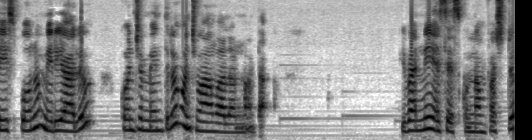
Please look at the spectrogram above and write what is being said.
టీ స్పూను మిరియాలు కొంచెం మెంతులు కొంచెం ఆవాలు అనమాట ఇవన్నీ వేసేసుకున్నాం ఫస్ట్.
